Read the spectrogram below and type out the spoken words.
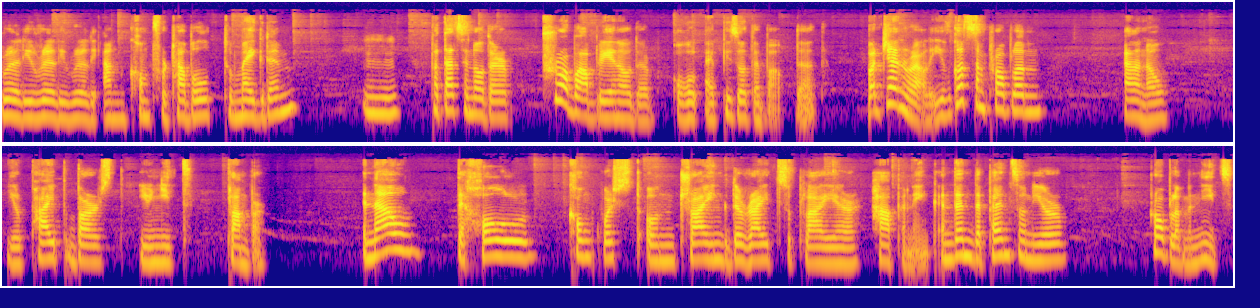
really, really, really uncomfortable to make them. Mm-hmm. But that's another probably another whole episode about that. But generally, you've got some problem. I don't know, your pipe burst. You need plumber, and now the whole conquest on trying the right supplier happening, and then depends on your problem and needs.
